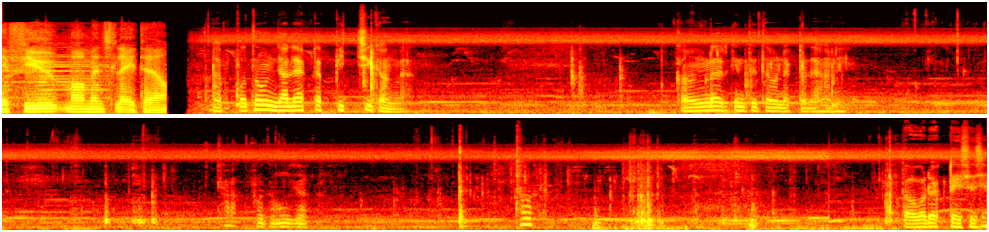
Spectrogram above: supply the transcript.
A few moments later. আর প্রথম জালে একটা পিচ্ছি কাংড়া কাংড়ার কিন্তু তেমন একটা দেখা নেই। থাক প্রথম যাক। তো আবারও একটা এসেছে।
